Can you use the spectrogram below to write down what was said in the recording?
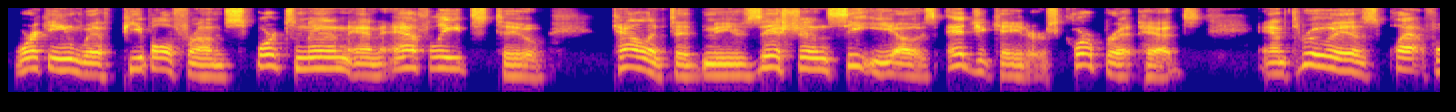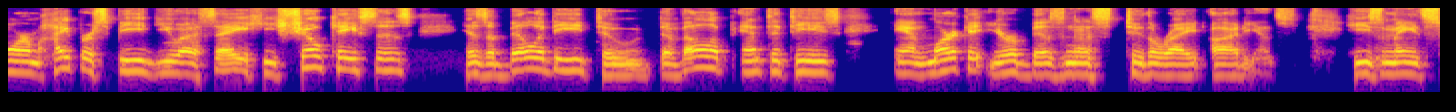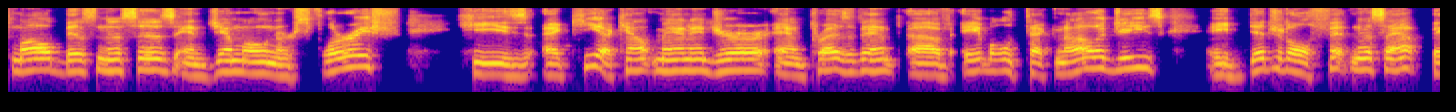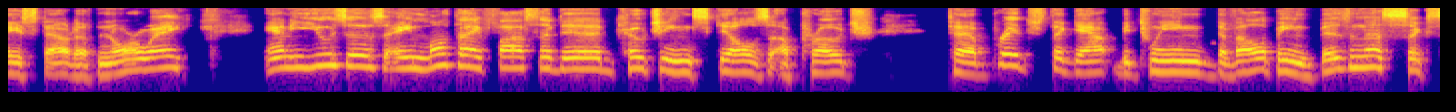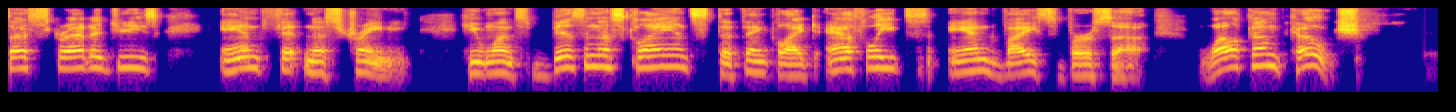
working with people from sportsmen and athletes to talented musicians, CEOs, educators, corporate heads. And through his platform, Hyperspeed USA, he showcases his ability to develop entities and market your business to the right audience. He's made small businesses and gym owners flourish. He's a key account manager and president of ABEL Technologies, a digital fitness app based out of Norway. And he uses a multifaceted coaching skills approach to bridge the gap between developing business success strategies and fitness training. He wants business clients to think like athletes and vice versa. Welcome, coach.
